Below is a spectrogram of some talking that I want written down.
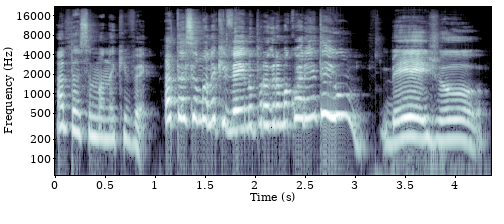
Até semana que vem. Até semana que vem no programa 41. Beijo!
